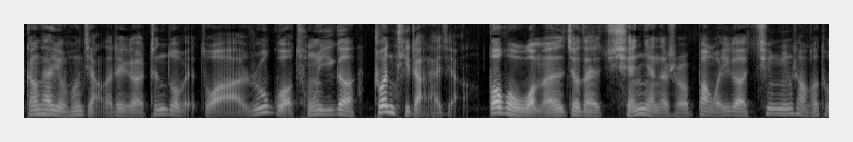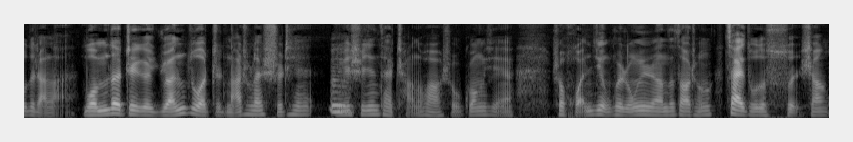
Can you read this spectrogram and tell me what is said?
刚才永峰讲的这个真作伪作啊，如果从一个专题展来讲，包括我们就在前年的时候办过一个《清明上河图》的展览，我们的这个原作只拿出来十天，因为时间太长的话，受光线、受环境会容易让它造成再度的损伤。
